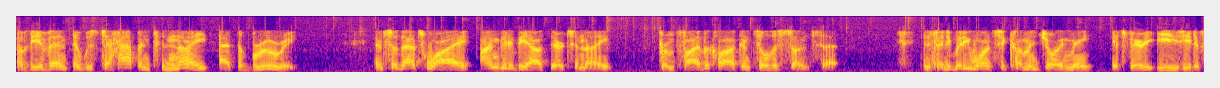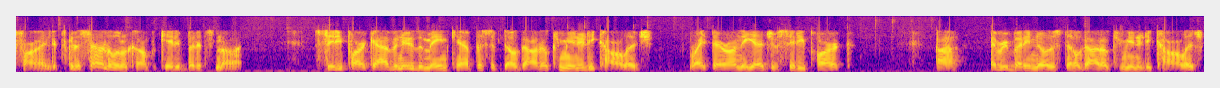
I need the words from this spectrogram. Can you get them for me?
of the event that was to happen tonight at the brewery, and so that's why I'm going to be out there tonight from five o'clock until the sunset. And if anybody wants to come and join me, it's very easy to find. It's going to sound a little complicated, but it's not. City Park Avenue, the main campus of Delgado Community College, right there on the edge of City Park. Uh, everybody knows Delgado Community College.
